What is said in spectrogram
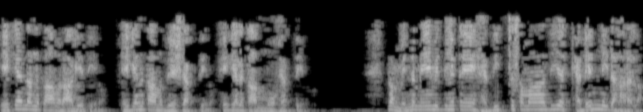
ඒ කියන්නේ අන්න තාම රාගය තියෙනවා. ඒ කියන්නේ තාම ද්වේෂයක් තියෙනවා. ඒ කියන්නේ තාම මෝහයක් තියෙනවා. එහෙනම් මෙන්න මේ විදිහට ඒ හැදිච්ච සමාධිය කැඩෙන්න ඉඩ හරලා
